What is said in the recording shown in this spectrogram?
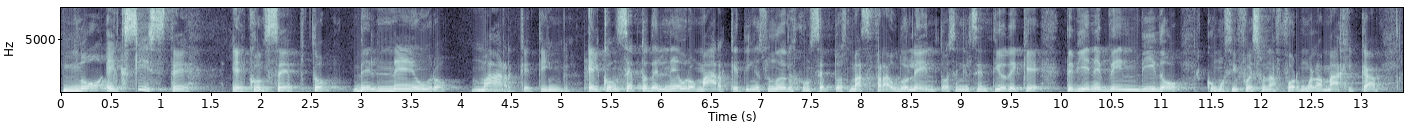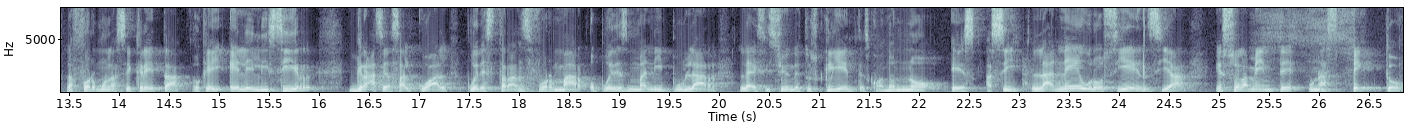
No existe el concepto del neuro marketing. El concepto del neuromarketing es uno de los conceptos más fraudulentos en el sentido de que te viene vendido como si fuese una fórmula mágica, la fórmula secreta, ¿ok? El elixir gracias al cual puedes transformar o puedes manipular la decisión de tus clientes, cuando no es así. La neurociencia es solamente un aspecto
